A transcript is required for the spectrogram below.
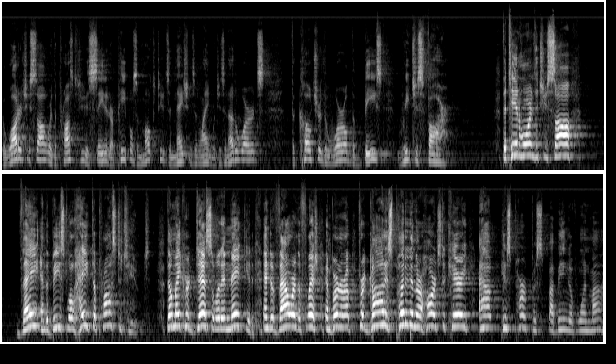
The waters you saw where the prostitute is seated are peoples and multitudes and nations and languages. In other words, the culture, the world, the beast reaches far. The ten horns that you saw, they and the beast will hate the prostitute. They'll make her desolate and naked and devour the flesh and burn her up. For God has put it in their hearts to carry out his purpose by being of one mind.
